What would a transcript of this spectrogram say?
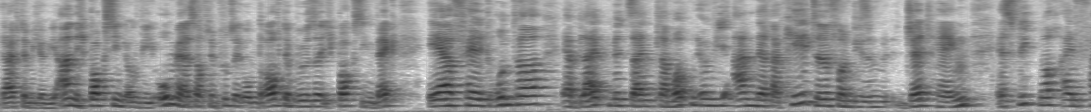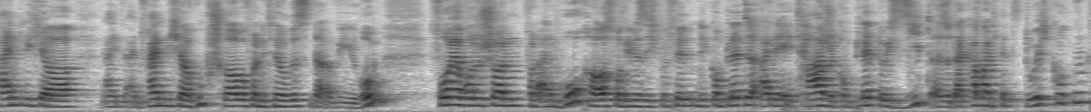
greift er mich irgendwie an, ich boxe ihn irgendwie um, er ist auf dem Flugzeug oben drauf, der Böse, ich boxe ihn weg, er fällt runter, er bleibt mit seinen Klamotten irgendwie an der Rakete von diesem Jet hängen, es fliegt noch ein feindlicher, ein, ein feindlicher Hubschrauber von den Terroristen da irgendwie rum. Vorher wurde schon von einem Hochhaus, vor dem wir sich befinden, die komplette eine Etage komplett durchsiebt. Also da kann man jetzt durchgucken.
